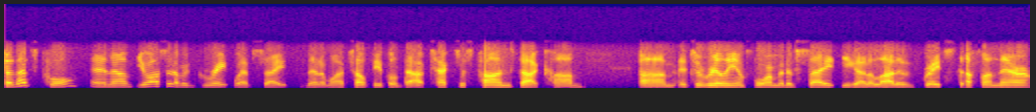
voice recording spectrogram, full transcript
So that's cool. And um, you also have a great website that I want to tell people about, texasponds.com. Um, it's a really informative site. You got a lot of great stuff on there.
